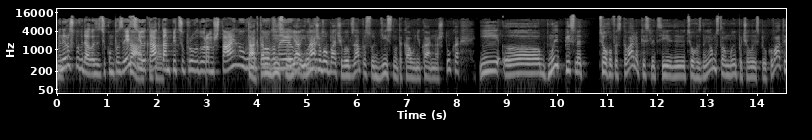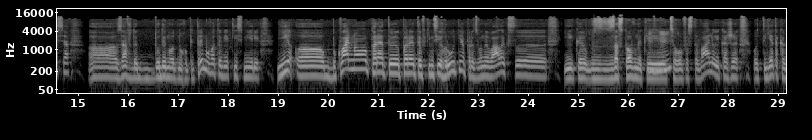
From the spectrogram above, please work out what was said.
Вони розповідали за цю композицію, Так, так, так. там під супроводу Рамштайну. Групи Так, там вони дійсно я і наживо бачив, і в запису дійсно така унікальна штука. І е, ми після цього фестивалю, після ці, цього знайомства, ми почали спілкуватися, е, завжди один одного підтримувати в якійсь мірі. І е, буквально перед, перед в кінці грудня передзвонив Алекс, е, і засновник Мгм. цього фестивалю, і каже: от є така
